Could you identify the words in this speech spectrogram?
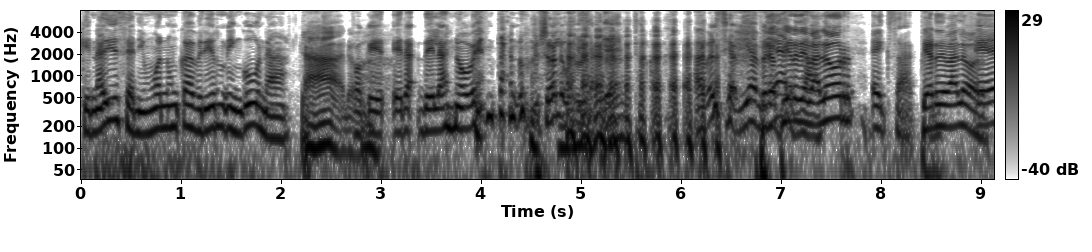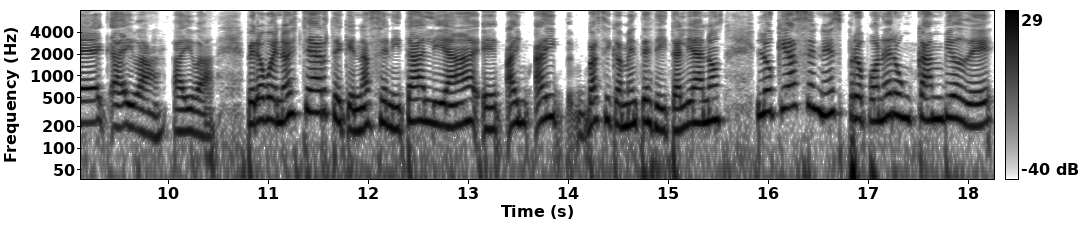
que nadie se animó nunca a abrir ninguna. Claro. Porque era de las 90, no, yo lo abierto. A ver si había Pero mierda. pierde valor. Exacto. Pierde valor. Eh, ahí va, ahí va. Pero bueno, este arte que nace en Italia, eh, hay, hay básicamente es de italianos, lo que hacen es proponer un cambio de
